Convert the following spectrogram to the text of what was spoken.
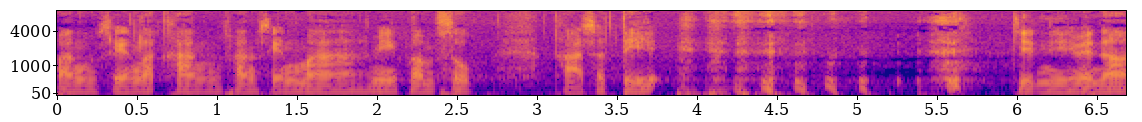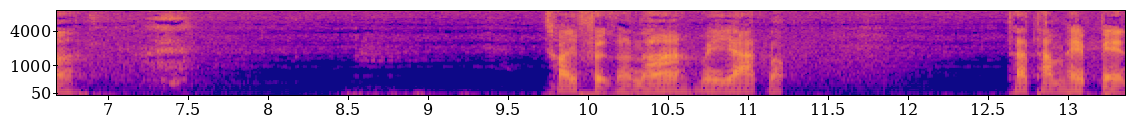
ฟังเสียงะระฆัง ฟังเสียงหมา มีความสุข ขาดสติ จิตหนีไปนะค่อยฝึกเอานะ ไม่ยากหรอก ถ้าทำให้เป็น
